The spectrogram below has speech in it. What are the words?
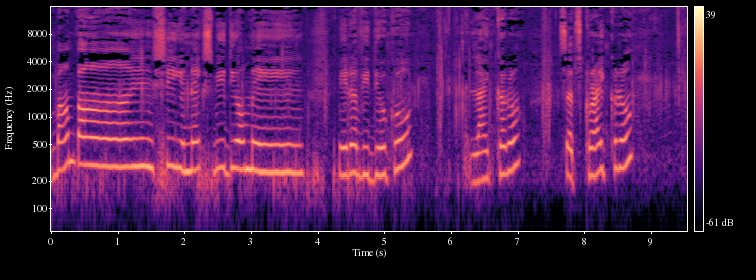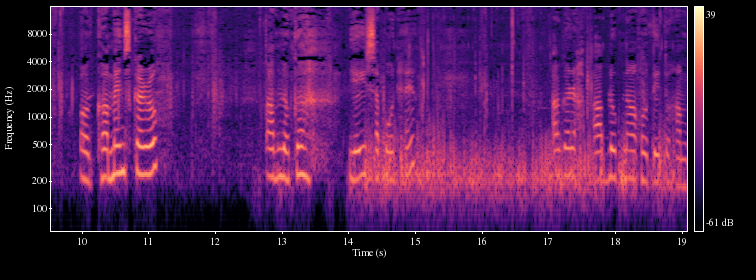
Bye bye. See you next video में। मेरा वीडियो को लाइक करो। सब्सक्राइब करो और कमेंट्स करो। आप लोग का यही सपोर्ट है। अगर आप लोग ना होते तो हम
